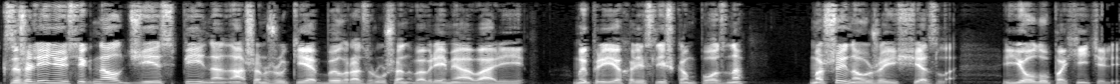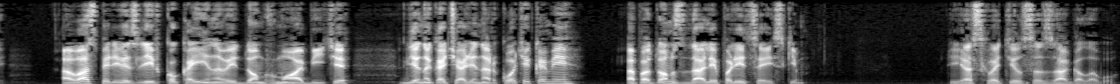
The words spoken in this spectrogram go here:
К сожалению, сигнал GSP на нашем жуке был разрушен во время аварии. Мы приехали слишком поздно. Машина уже исчезла. Йолу похитили. А вас перевезли в кокаиновый дом в Моабите, где накачали наркотиками а потом сдали полицейским. Я схватился за голову.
